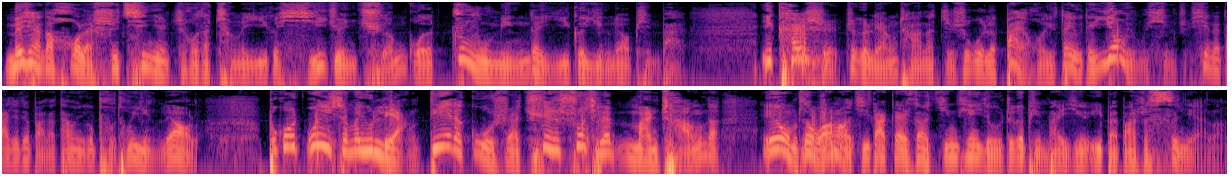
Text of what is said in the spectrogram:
没想到后来十七年之后，它成了一个席卷全国的著名的一个饮料品牌。一开始这个凉茶呢，只是为了败火，带有点药用性质。现在大家就把它当一个普通饮料了。不过为什么有两爹的故事啊？确实说起来蛮长的。因为我们知道王老吉大概到今天有这个品牌已经有一百八十四年了。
